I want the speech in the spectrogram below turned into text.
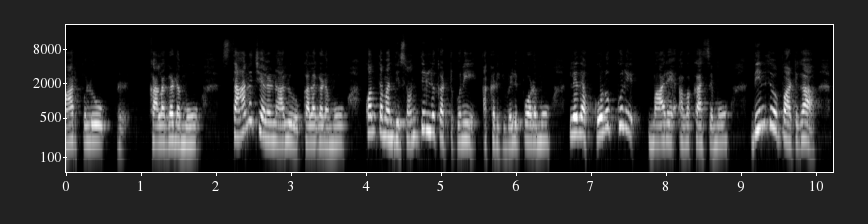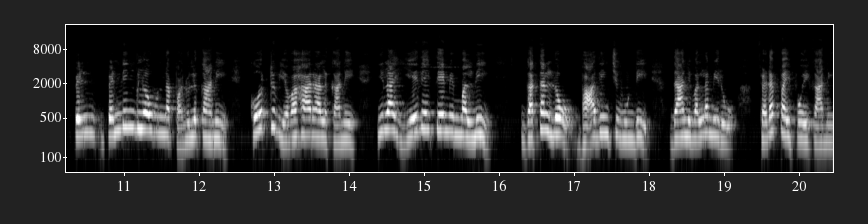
మార్పులు కలగడము స్థానచలనాలు కలగడము కొంతమంది సొంతిళ్ళు కట్టుకుని అక్కడికి వెళ్ళిపోవడము లేదా కొనుక్కుని మారే అవకాశము దీనితో పాటుగా పెన్ పెండింగ్లో ఉన్న పనులు కానీ కోర్టు వ్యవహారాలు కానీ ఇలా ఏదైతే మిమ్మల్ని గతంలో బాధించి ఉండి దానివల్ల మీరు ఫెడప్ అయిపోయి కానీ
